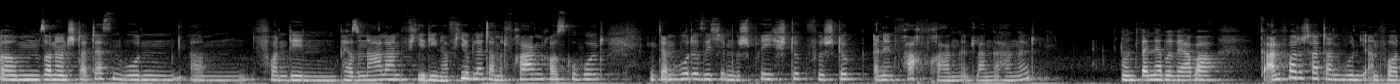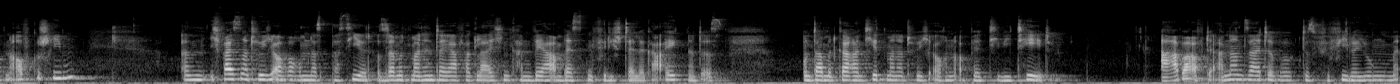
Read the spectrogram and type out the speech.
ähm, sondern stattdessen wurden ähm, von den Personalern vier DIN A4-Blätter mit Fragen rausgeholt und dann wurde sich im Gespräch Stück für Stück an den Fachfragen entlang gehangelt. Und wenn der Bewerber geantwortet hat, dann wurden die Antworten aufgeschrieben. Ähm, ich weiß natürlich auch, warum das passiert. Also damit man hinterher vergleichen kann, wer am besten für die Stelle geeignet ist. Und damit garantiert man natürlich auch eine Objektivität. Aber auf der anderen Seite wirkt es für viele junge,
